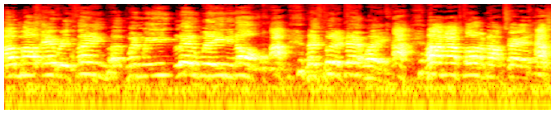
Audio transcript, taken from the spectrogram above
uh, not everything, but when we eat little, we'll eat it all. Uh, let's put it that way. Uh, and I thought about that. Uh,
